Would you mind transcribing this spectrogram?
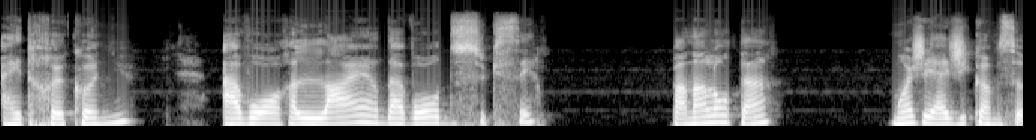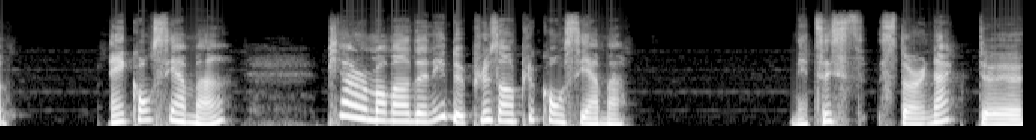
être reconnu, avoir l'air d'avoir du succès. Pendant longtemps, moi, j'ai agi comme ça, inconsciemment, puis à un moment donné, de plus en plus consciemment. Mais tu sais, c'est un acte, euh,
